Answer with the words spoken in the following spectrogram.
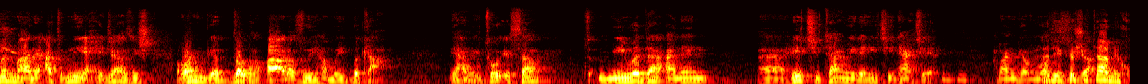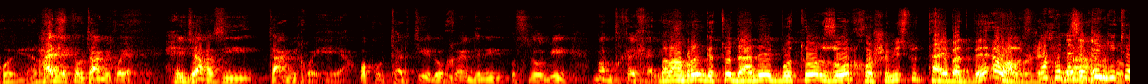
من مانعتم نییە حیجازیش ڕەنگە دڵ ئارەزووی هەمووی بک یعنی تۆ ئێسا میوەدا ئەنێن هیچی تامی لە هیچی ناچێ ڕەنگە تامی خۆی هەر یەکە و تامی خۆیە حیجازی تامی خۆی هەیە. وەکو تەرتیر و خوێندنی ئوسلوبی منطقی خەل بەڵام ڕەنگە تۆ دانەیەک بۆ تۆ زۆر خۆشەویست و تایبەت بێ ئەوە لەژێنگی تۆ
